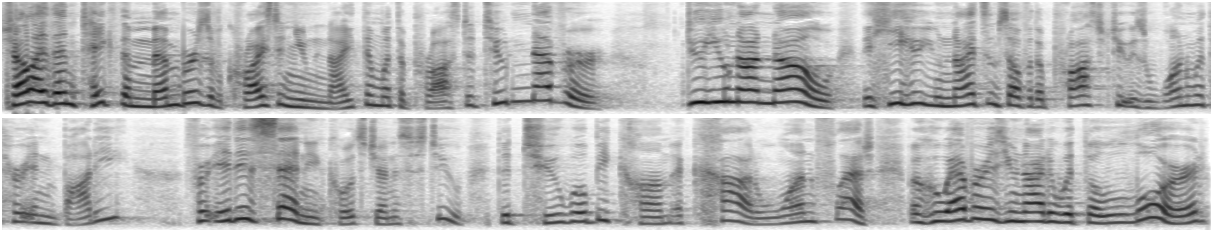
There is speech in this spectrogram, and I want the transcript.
Shall I then take the members of Christ and unite them with a prostitute? Never. Do you not know that he who unites himself with a prostitute is one with her in body? For it is said, and he quotes Genesis 2, the two will become echad, one flesh. But whoever is united with the Lord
